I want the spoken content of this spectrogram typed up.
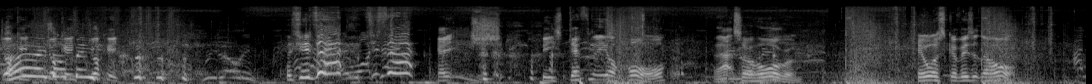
jockey, Oh, jockey, zombie! jockey. Reloading. She's there. She's there. Okay, shh. Definitely a whore, and that's a whore room. He wants to go visit the whore. I'm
